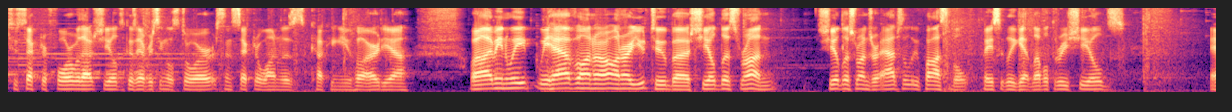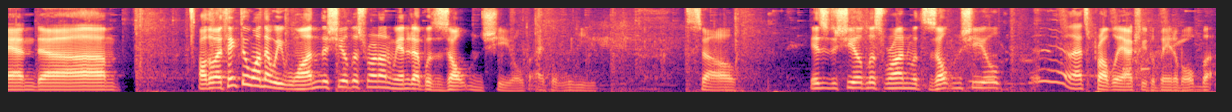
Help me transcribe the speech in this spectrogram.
to Sector 4 without shields because every single store since Sector 1 was cucking you hard, yeah. Well, I mean, we, we have on our, on our YouTube a shieldless run. Shieldless runs are absolutely possible. Basically get level 3 shields. And, um, although I think the one that we won the shieldless run on, we ended up with Zoltan Shield, I believe. So, is it a shieldless run with Zoltan Shield? That's probably actually debatable, but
